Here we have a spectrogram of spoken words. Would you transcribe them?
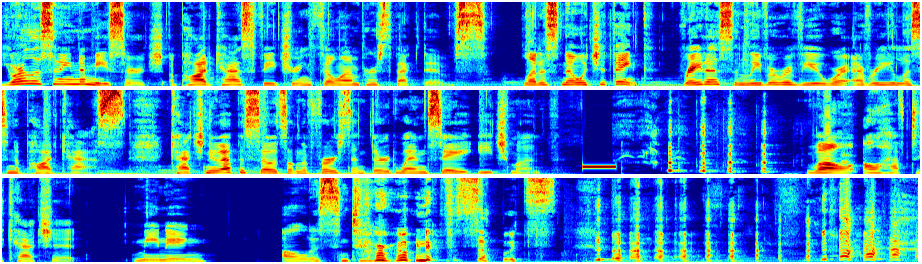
You're listening to MeSearch, a podcast featuring Fil-Am perspectives. Let us know what you think. Rate us and leave a review wherever you listen to podcasts. Catch new episodes on the first and third Wednesday each month. well, I'll have to catch it, meaning I'll listen to our own episodes.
